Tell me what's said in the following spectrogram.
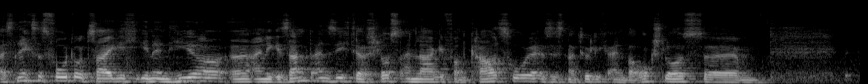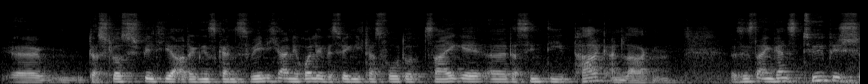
Als nächstes Foto zeige ich Ihnen hier äh, eine Gesamtansicht der Schlossanlage von Karlsruhe. Es ist natürlich ein Barockschloss. Äh, das Schloss spielt hier allerdings ganz wenig eine Rolle, weswegen ich das Foto zeige. Äh, das sind die Parkanlagen. Es ist ein ganz typisch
